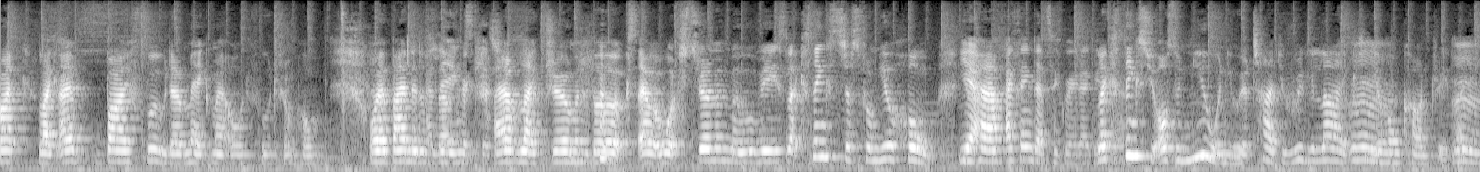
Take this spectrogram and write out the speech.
like. Like I buy food, I make my own food from home, or I buy little I things. I have like German books. I watch German movies, like things just from your home. You yeah, have I think that's a great idea. like things you also knew when you were a child you really liked in your Mm. home country like Mm.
